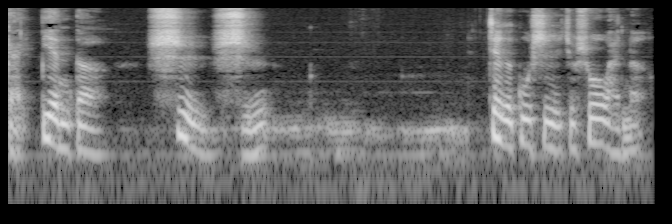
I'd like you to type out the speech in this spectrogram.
改变的事实。这个故事就说完了。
